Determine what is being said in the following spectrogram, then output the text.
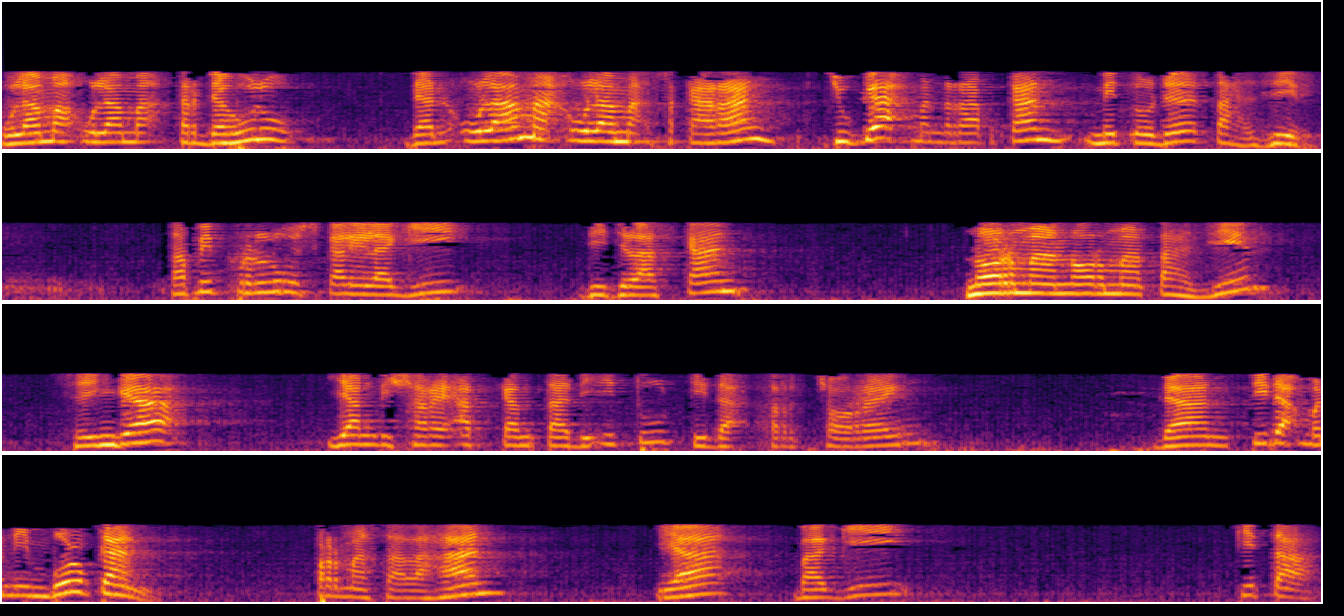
ulama-ulama terdahulu dan ulama-ulama sekarang juga menerapkan metode tahzir. Tapi perlu sekali lagi dijelaskan norma-norma tahzir sehingga yang disyariatkan tadi itu tidak tercoreng dan tidak menimbulkan permasalahan ya bagi kita.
